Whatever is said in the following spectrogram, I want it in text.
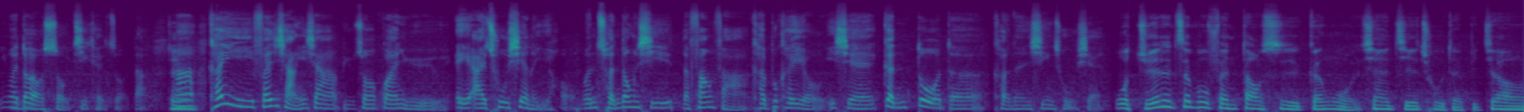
因为都有手机可以做到。那可以分享一下，比如说关于 AI 出现了以后，我们存东西的方法可不可以有一些更多的可能性出现？我觉得这部分倒是跟我现在接触的比较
